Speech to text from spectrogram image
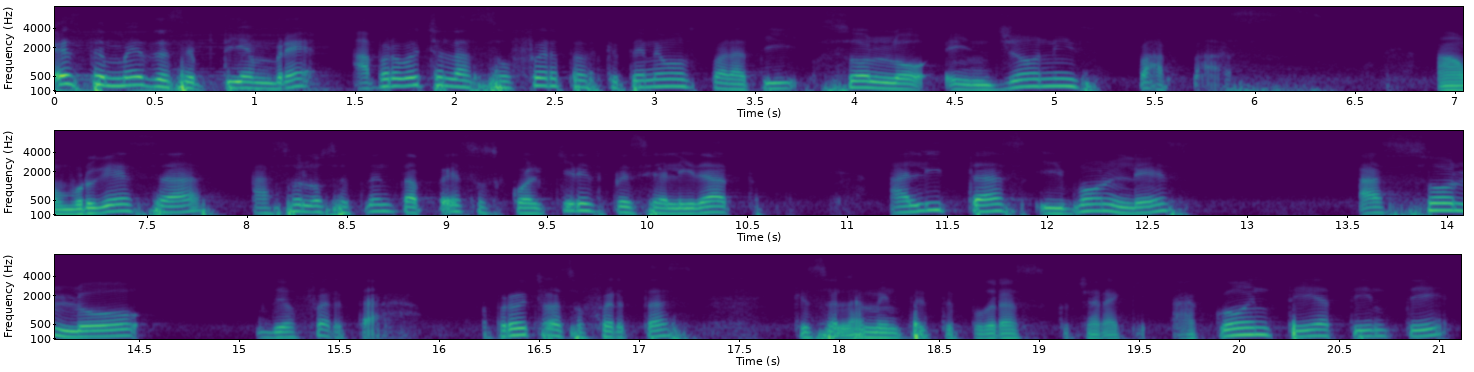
Este mes de septiembre, aprovecha las ofertas que tenemos para ti solo en Johnny's Papas. Hamburguesas a solo 70 pesos, cualquier especialidad. Alitas y bonles a solo de oferta. Aprovecha las ofertas que solamente te podrás escuchar aquí. Acuente, atente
